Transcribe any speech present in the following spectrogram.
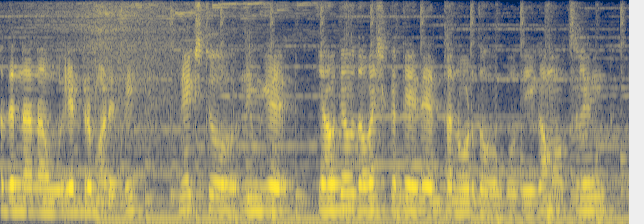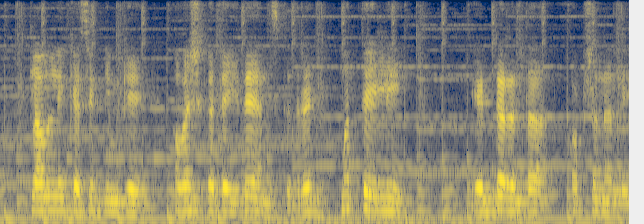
ಅದನ್ನು ನಾವು ಎಂಟ್ರ್ ಮಾಡಿದ್ವಿ. ನೆಕ್ಸ್ಟು ನಿಮಗೆ ಯಾವ್ದ್ಯಾವ್ದು ಅವಶ್ಯಕತೆ ಇದೆ ಅಂತ ನೋಡ್ತಾ ಹೋಗ್ಬೋದು. ಈಗ ಅಮೋಕ್ಸಿಲಿನ್ ಕ್ಲೌನ್ಲಿಕ್ ಆ್ಯಸಿಡ್ ನಿಮಗೆ ಅವಶ್ಯಕತೆ ಇದೆ ಅನಿಸ್ತಿದ್ರೆ ಮತ್ತೆ ಇಲ್ಲಿ ಎಂಟರ್ ಅಂತ ಆಪ್ಷನಲ್ಲಿ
